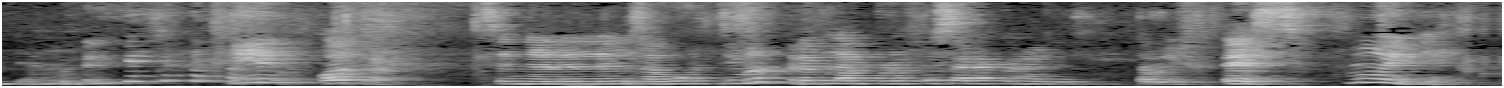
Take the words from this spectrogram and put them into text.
Y otra. Señálele la última. Creo que la profesora con el tablero. Es. Muy bien.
